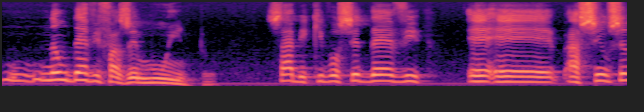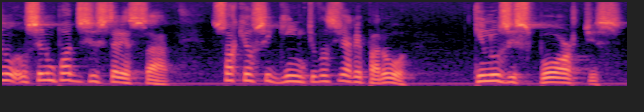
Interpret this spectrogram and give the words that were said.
não deve fazer muito, sabe? Que você deve. É, é, assim, você não, você não pode se estressar. Só que é o seguinte: você já reparou? que nos esportes,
